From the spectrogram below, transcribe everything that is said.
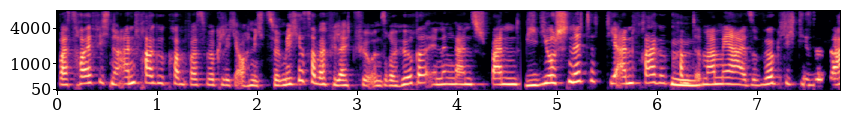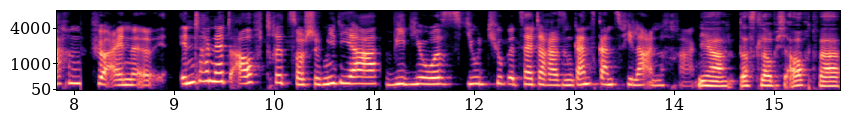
was häufig eine Anfrage kommt, was wirklich auch nichts für mich ist, aber vielleicht für unsere HörerInnen ganz spannend. Videoschnitt, die Anfrage kommt Hm. immer mehr, also wirklich diese Sachen für einen äh, Internetauftritt, Social Media, Videos, YouTube etc. sind ganz, ganz viele Anfragen. Ja, das glaube ich auch, weil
